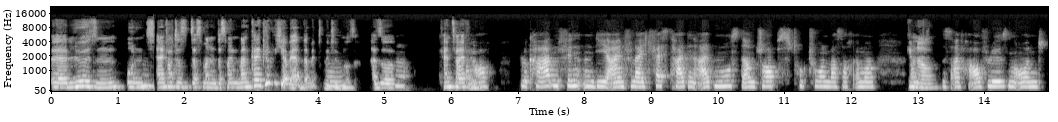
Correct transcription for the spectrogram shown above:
äh, lösen und mhm. einfach, dass, dass man, dass man, man kann glücklicher werden damit mit mhm. Hypnose. Also ja. kein Zweifel. Auch Blockaden finden, die einen vielleicht festhalten in alten Mustern, Jobs, Strukturen, was auch immer. Genau. Und das einfach auflösen und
